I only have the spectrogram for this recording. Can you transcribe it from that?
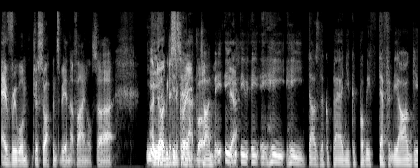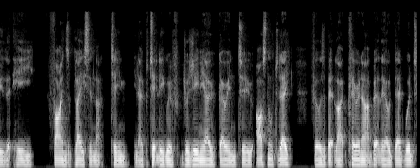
everyone just so happened to be in that final. So uh, yeah, I don't yeah, disagree at but, the time, but he, yeah. he, he, he, he does look a player, and you could probably definitely argue that he finds a place in that team. You know, particularly with Jorginho going to Arsenal today, feels a bit like clearing out a bit the old deadwood.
